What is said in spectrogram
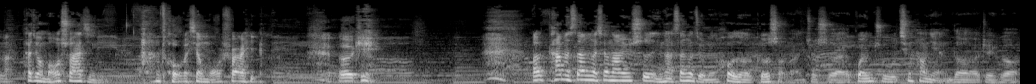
嘛，他叫毛刷精，他的头发像毛刷一样。OK，而他们三个相当于是你看三个九零后的歌手们，就是关注青少年的这个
